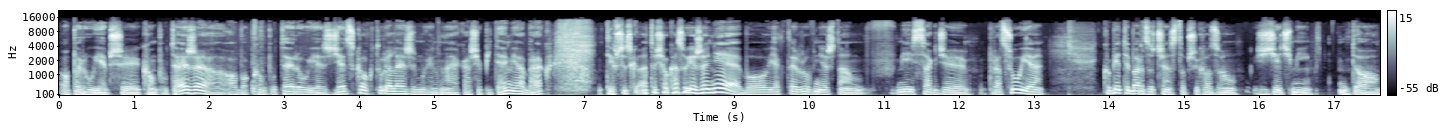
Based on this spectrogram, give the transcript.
operuje przy komputerze, a obok komputeru jest dziecko, które leży. Mówię, no jakaś epidemia, brak tych wszystkich. A to się okazuje, że nie, bo jak te również tam w miejscach, gdzie pracuję, Kobiety bardzo często przychodzą z dziećmi do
